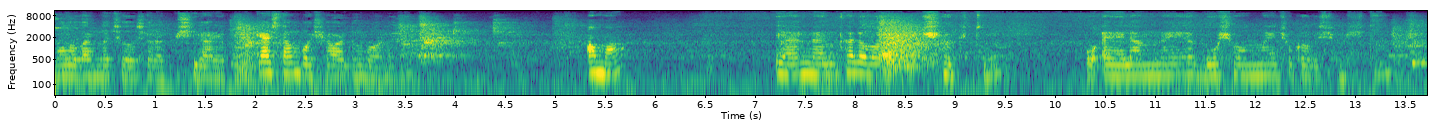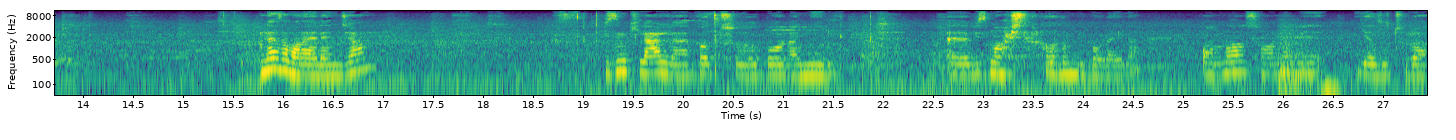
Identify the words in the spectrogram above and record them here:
Molalarımda çalışarak bir şeyler yaparak. Gerçekten başardım bu arada. Ama yani mental olarak çöktüm. O eğlenmeye, boş olmaya çok alışmıştım. Ne zaman eğleneceğim? Bizimkilerle Batu, Bora, Nil ee, biz maaşları alalım bir Bora'yla. Ondan sonra bir yazı tura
